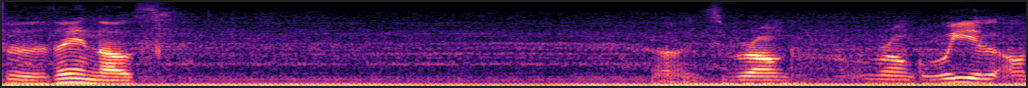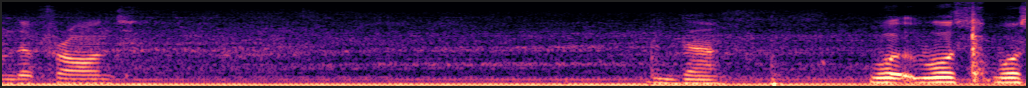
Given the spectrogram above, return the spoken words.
vinyls. Uh, it's wrong wrong wheel on the front. And uh, was was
